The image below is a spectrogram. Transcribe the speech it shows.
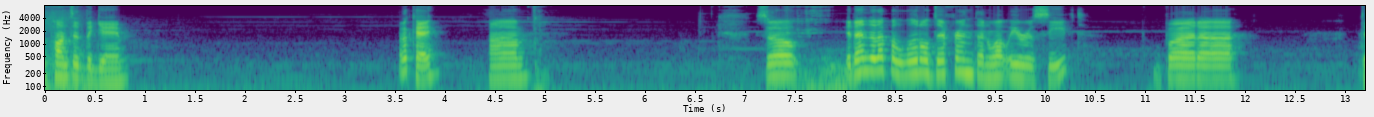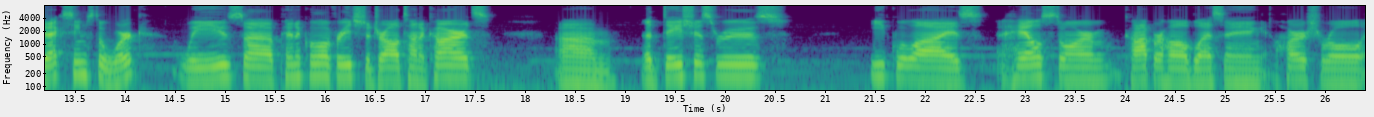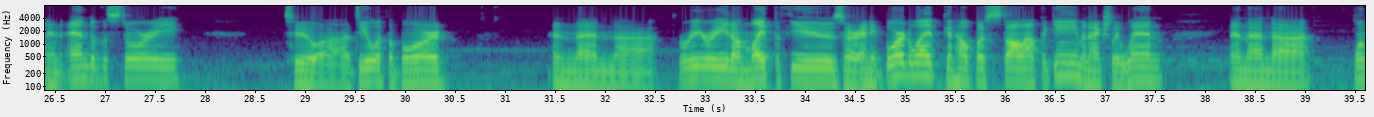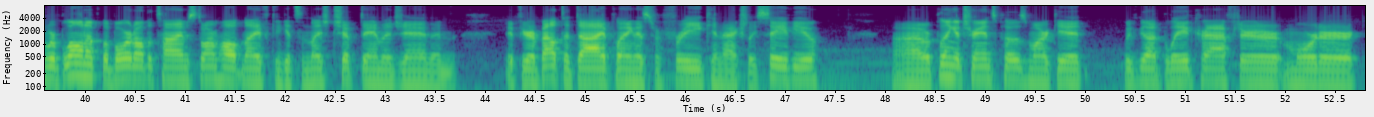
punted the game. Okay. Um. So, it ended up a little different than what we received, but, uh, deck seems to work. We use uh, Pinnacle of Reach to draw a ton of cards. Um, Audacious Ruse, Equalize, Hailstorm, Copperhall Blessing, Harsh Rule, and End of the Story to uh, deal with the board. And then uh, reread on Light the Fuse or any board wipe can help us stall out the game and actually win. And then uh, when we're blowing up the board all the time, Stormhalt Knife can get some nice chip damage in, and if you're about to die, playing this for free can actually save you. Uh, we're playing a transpose market. We've got Blade Crafter, Mortar.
